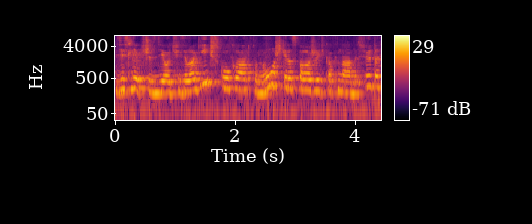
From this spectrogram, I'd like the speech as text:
Здесь легче сделать физиологическую укладку, ножки расположить как надо. Все это,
